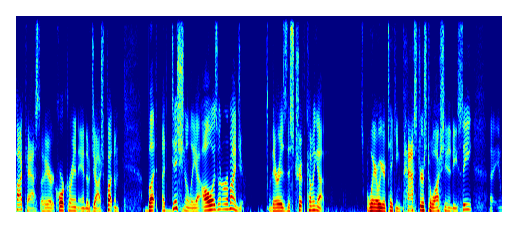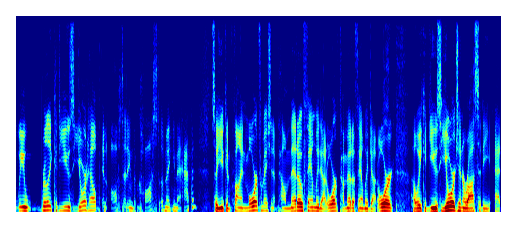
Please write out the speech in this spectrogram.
podcast of Eric Corcoran and of Josh Putnam. But additionally, I always want to remind you there is this trip coming up where we are taking pastors to Washington, D.C. Uh, we really could use your help in offsetting the cost of making that happen. So you can find more information at palmettofamily.org, palmettofamily.org. Uh, we could use your generosity at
